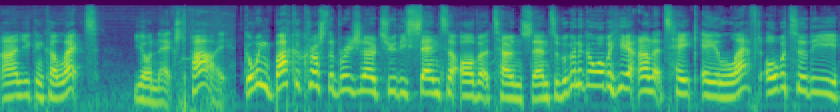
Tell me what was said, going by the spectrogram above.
and you can collect your next pie. Going back across the bridge now to the center of town center, we're going to go over here and take a left over to the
